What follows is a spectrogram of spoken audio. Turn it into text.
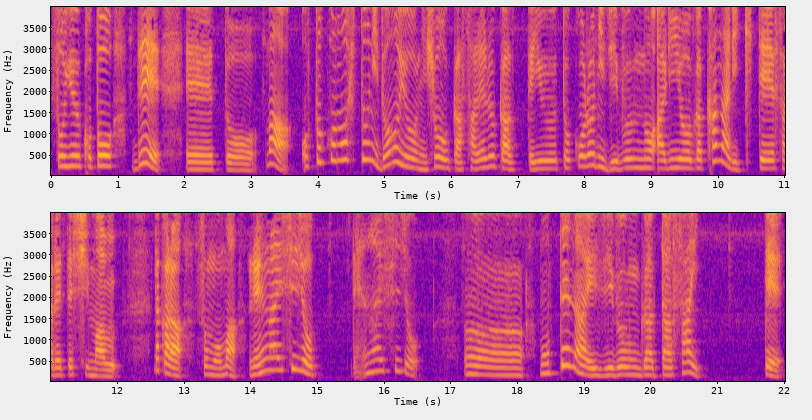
そういうことでえー、っとまあ男の人にどのように評価されるかっていうところに自分のありようがかなり規定されてしまう。だからそのまあ恋愛市場恋愛市場？うーんモテない自分がダサいって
